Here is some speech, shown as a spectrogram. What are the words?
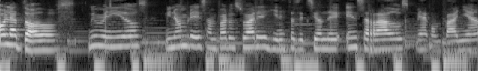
Hola a todos, bienvenidos. Mi nombre es Amparo Suárez y en esta sección de Encerrados me acompaña.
